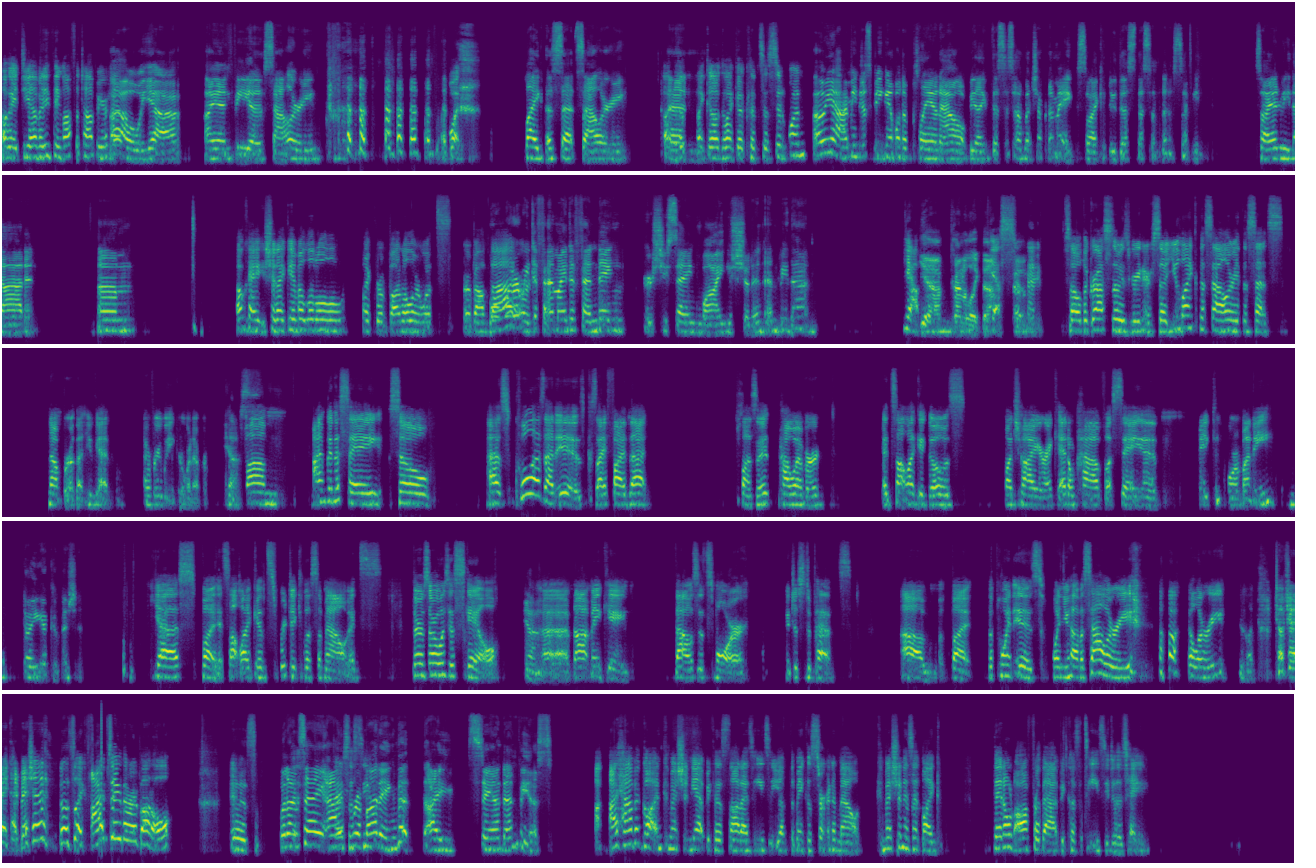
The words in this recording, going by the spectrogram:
Okay, do you have anything off the top of your head? oh yeah, I envy a salary. What? Like a set salary. A- and- like a like a consistent one? Oh yeah, I mean, just being able to plan out, be like, this is how much I'm going to make, so I can do this, this, and this. I mean, so I envy that, and um, Okay, should I give a little like rebuttal or what's or about well, that? what are or- we? Def- am I defending, or is she saying why you shouldn't envy that? Yeah, Yeah, kind of like that. Yes. Yeah. Okay. So the grass is always greener. So you like the salary the sets number that you get every week or whatever. Yes. Um, I'm gonna say so. As cool as that is, because I find that pleasant. However, it's not like it goes much higher. I, I don't have a say in making more money. oh, you get commission. Yes, but it's not like it's ridiculous amount. It's there's always a scale. Yeah. Uh, I'm not making thousands more. It just depends. Um, but the point is, when you have a salary, Hillary, you're like, don't you make commission? It's like I'm saying the rebuttal is But I'm saying I'm There's a secret. rebutting that I stand envious. I- I haven't gotten commission yet because it's not as easy. You have to make a certain amount. Commission isn't like they don't offer that because it's easy to attain.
